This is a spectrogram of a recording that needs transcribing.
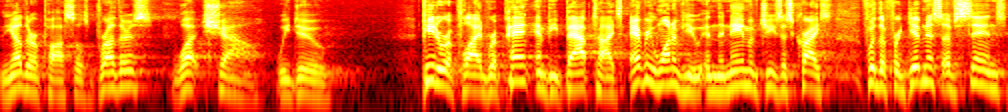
and the other apostles, Brothers, what shall we do? Peter replied, Repent and be baptized, every one of you, in the name of Jesus Christ, for the forgiveness of sins,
